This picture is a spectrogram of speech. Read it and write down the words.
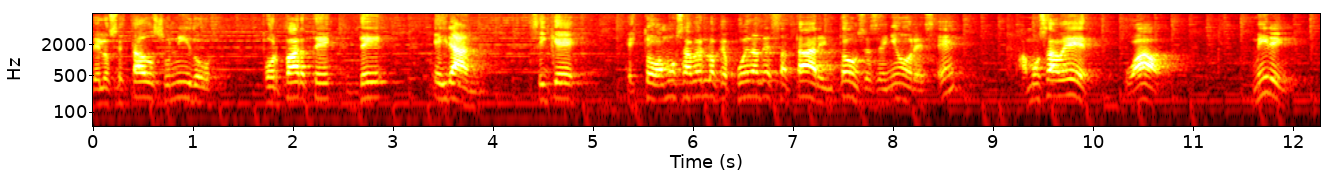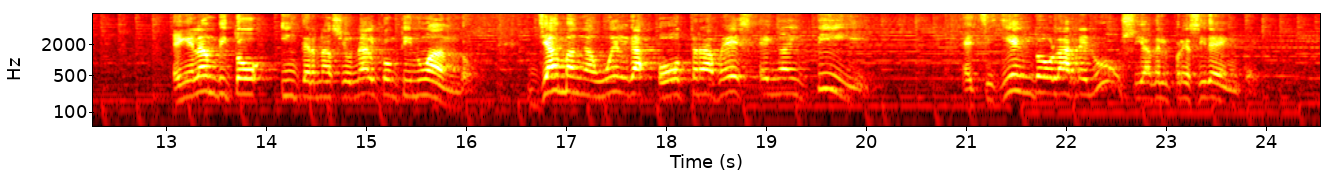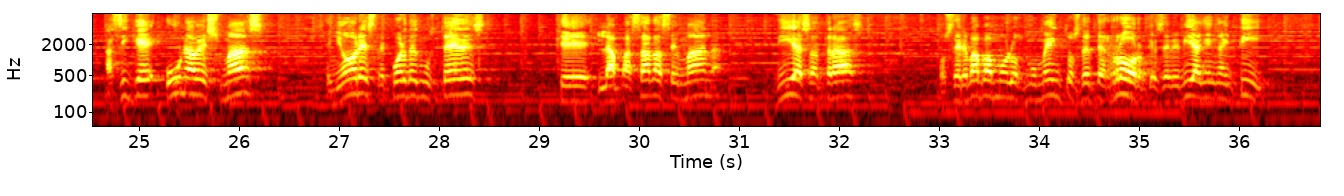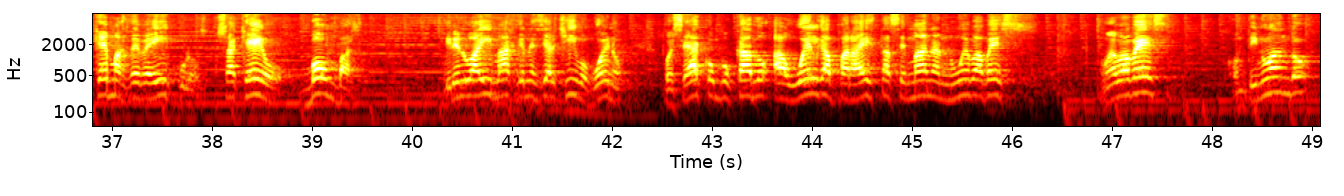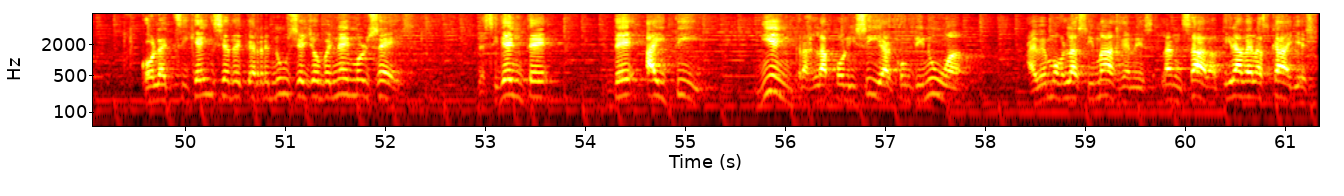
de los Estados Unidos por parte de Irán. Así que esto vamos a ver lo que pueda desatar entonces, señores. ¿eh? Vamos a ver. ¡Wow! Miren, en el ámbito internacional continuando, llaman a huelga otra vez en Haití, exigiendo la renuncia del presidente. Así que una vez más, señores, recuerden ustedes que la pasada semana, días atrás, observábamos los momentos de terror que se vivían en Haití, quemas de vehículos, saqueo, bombas. Mírenlo ahí, imágenes de archivo. Bueno, pues se ha convocado a huelga para esta semana nueva vez. Nueva vez, continuando con la exigencia de que renuncie Jovenel Moisés, presidente de Haití, mientras la policía continúa Ahí vemos las imágenes lanzadas, tiradas de las calles,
